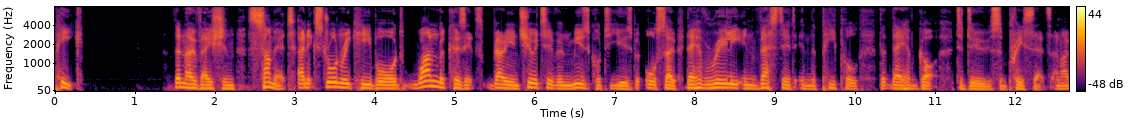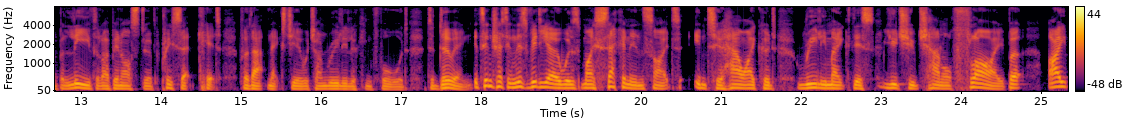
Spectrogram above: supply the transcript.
Peak the Novation Summit. An extraordinary keyboard, one because it's very intuitive and musical to use, but also they have really invested in the people that they have got to do some presets. And I believe that I've been asked to do a preset kit for that next year, which I'm really looking forward to doing. It's interesting, this video was my second insight into how I could really make this YouTube channel fly, but I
